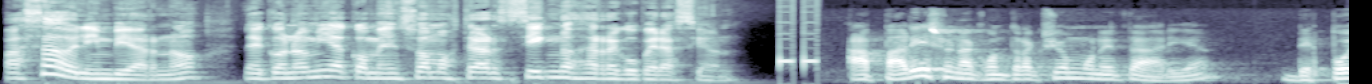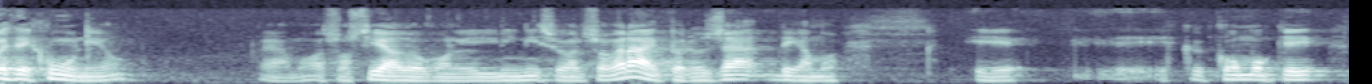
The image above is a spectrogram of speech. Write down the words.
Pasado el invierno, la economía comenzó a mostrar signos de recuperación. Aparece una contracción monetaria después de junio, asociado con el inicio del Sogaray, pero ya, digamos, eh, como que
